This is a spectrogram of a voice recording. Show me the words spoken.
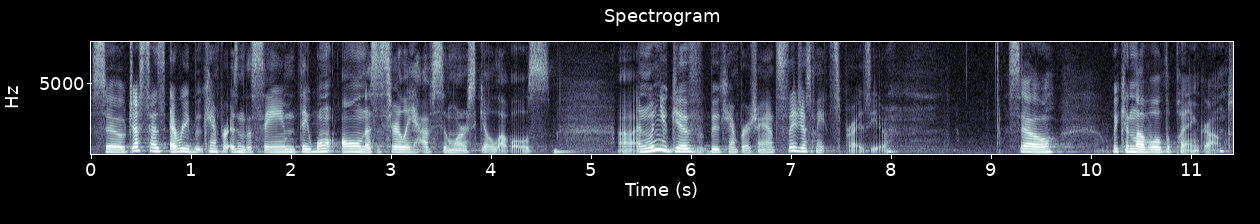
So just as every boot camper isn't the same, they won't all necessarily have similar skill levels. Uh, and when you give boot camper a chance, they just may surprise you. So we can level the playing ground.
